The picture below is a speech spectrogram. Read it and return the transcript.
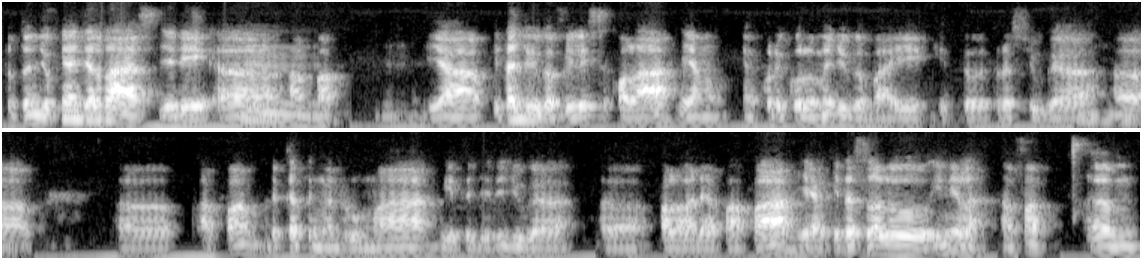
petunjuknya jelas, jadi eh, Hmm. apa? Ya kita juga pilih sekolah yang yang kurikulumnya juga baik gitu. Terus juga eh, eh, apa dekat dengan rumah gitu. Jadi juga eh, kalau ada apa-apa ya kita selalu inilah apa em,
